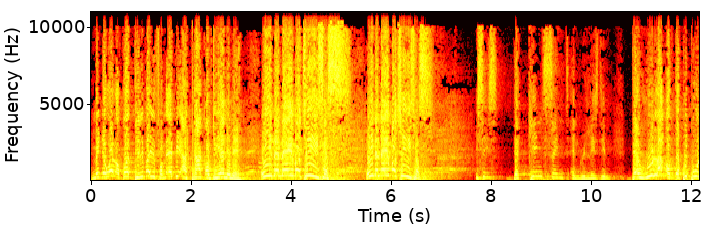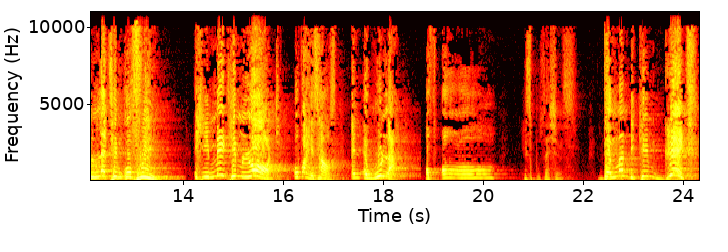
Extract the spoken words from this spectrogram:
May the word of God deliver you from every attack of the enemy. In the name of Jesus. In the name of Jesus. He says, the king sent and released him. The ruler of the people let him go free. He made him Lord over his house and a ruler of all his possessions. The man became great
